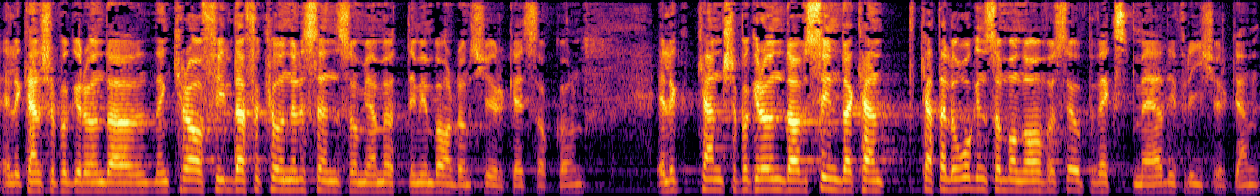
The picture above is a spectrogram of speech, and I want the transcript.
eller kanske på grund av den kravfyllda förkunnelsen som jag mötte i min barndomskyrka i Stockholm. Eller kanske på grund av syndakatalogen som många av oss är uppväxt med i frikyrkan.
